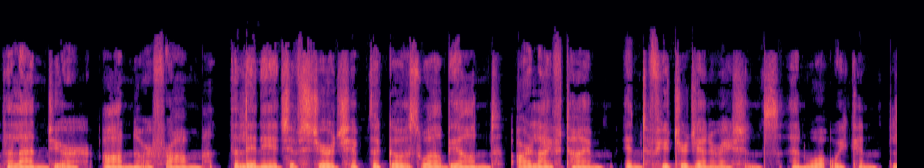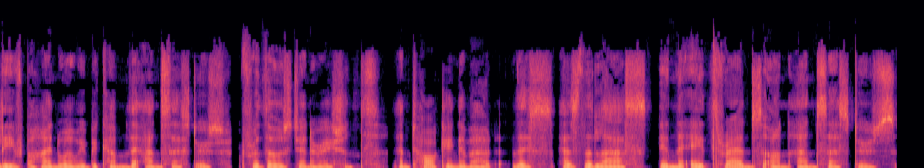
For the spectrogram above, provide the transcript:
the land you're on or from the lineage of stewardship that goes well beyond our lifetime into future generations and what we can leave behind when we become the ancestors for those generations. And talking about this as the last in the eight threads on ancestors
